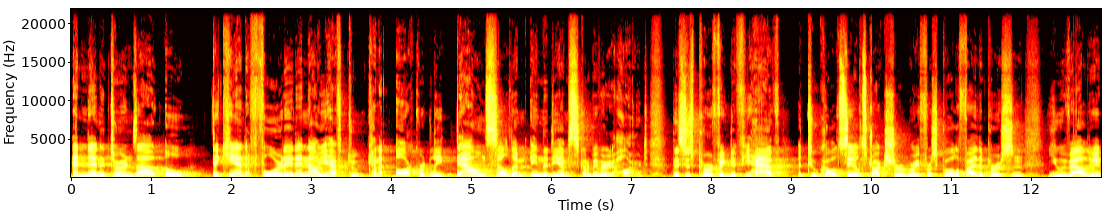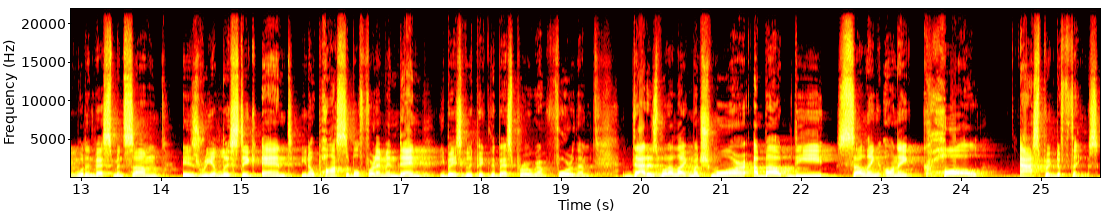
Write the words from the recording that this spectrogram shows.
And then it turns out, oh, they can't afford it and now you have to kind of awkwardly downsell them in the DMs it's going to be very hard. This is perfect if you have a two call sales structure where you first qualify the person, you evaluate what investment sum is realistic and you know possible for them and then you basically pick the best program for them. That is what I like much more about the selling on a call aspect of things.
